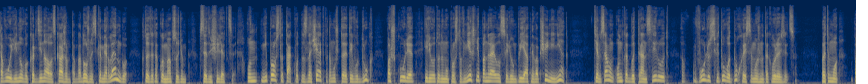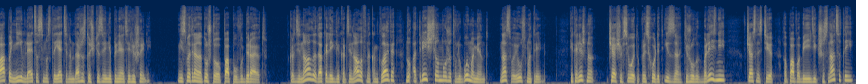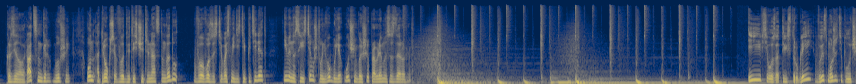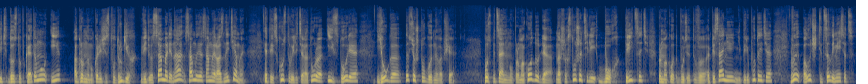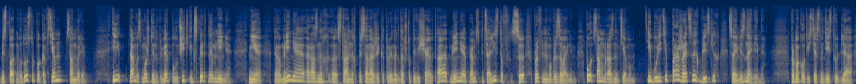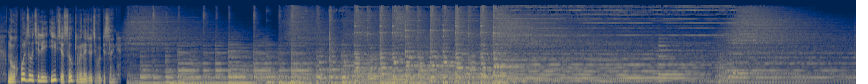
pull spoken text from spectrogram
того или иного кардинала, скажем, там, на должность Камерленгу, кто это такой, мы обсудим в следующей лекции, он не просто так вот назначает, потому что это его друг по школе, или вот он ему просто внешне понравился, или он приятный в общении, нет. Тем самым он как бы транслирует волю Святого Духа, если можно так выразиться. Поэтому папа не является самостоятельным даже с точки зрения принятия решений. Несмотря на то, что папу выбирают кардиналы, да, коллеги кардиналов на конклаве, но отречься он может в любой момент на свое усмотрение. И, конечно, чаще всего это происходит из-за тяжелых болезней. В частности, папа Бенедикт XVI, кардинал Ратцингер бывший, он отрекся в 2013 году в возрасте 85 лет именно в связи с тем, что у него были очень большие проблемы со здоровьем. И всего за 300 рублей вы сможете получить доступ к этому и огромному количеству других видео саммари на самые-самые разные темы. Это искусство и литература, и история, йога, да все что угодно вообще. По специальному промокоду для наших слушателей БОГ30, промокод будет в описании, не перепутайте, вы получите целый месяц бесплатного доступа ко всем саммари. И там вы сможете, например, получить экспертное мнение. Не э, мнение разных э, странных персонажей, которые иногда что-то вещают, а мнение прям специалистов с профильным образованием по самым разным темам. И будете поражать своих близких своими знаниями. Промокод, естественно, действует для новых пользователей, и все ссылки вы найдете в описании.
